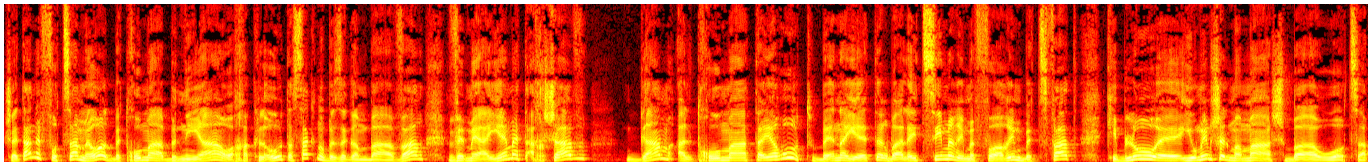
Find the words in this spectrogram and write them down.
שהייתה נפוצה מאוד בתחום הבנייה או החקלאות, עסקנו בזה גם בעבר, ומאיימת עכשיו גם על תחום התיירות. בין היתר בעלי צימרים מפוארים בצפת קיבלו אה, איומים של ממש בוואטסאפ.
